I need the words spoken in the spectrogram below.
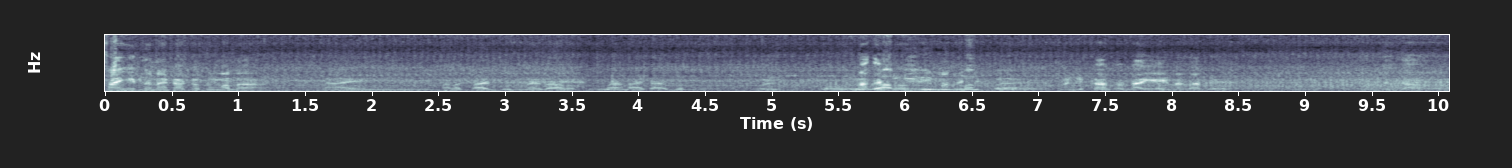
सांगितलं नाही काका तुम्हाला नाही मला काय बोलू नाही दादा पुन्हा नाही काय बोलू हो, मगाशी दादा गेली तुम्ही मगाशी म्हणताय. म्हणजे काका काय येईना झालं म्हणलं जावं.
